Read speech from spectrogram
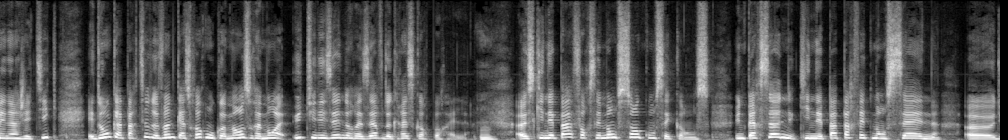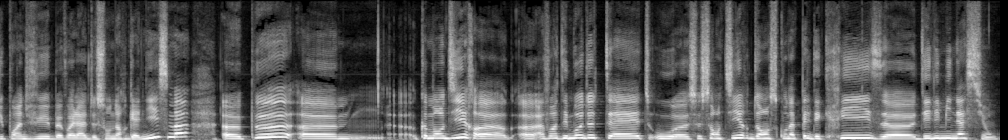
énergétique. Et donc, à partir de 24 heures, on commence vraiment à utiliser nos réserves de graisse corporelle. Mmh. Euh, ce qui n'est pas forcément sans conséquence. Une personne qui n'est pas parfaitement saine euh, du point de vue ben, voilà, de son organisme euh, peut, comment dire, avoir des maux de tête ou se sentir dans ce qu'on appelle des crises d'élimination,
